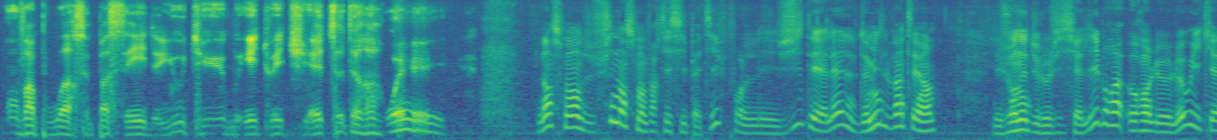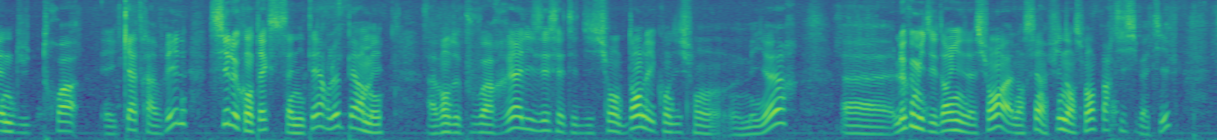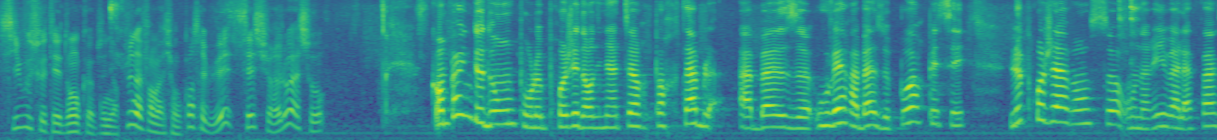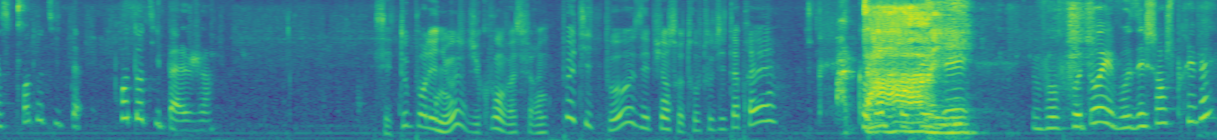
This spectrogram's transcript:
On va pouvoir se passer de YouTube et Twitch, etc. Ouais. lancement du financement participatif pour les JDLL 2021. Les journées du logiciel libre auront lieu le week-end du 3 et 4 avril, si le contexte sanitaire le permet. Avant de pouvoir réaliser cette édition dans les conditions meilleures, euh, le comité d'organisation a lancé un financement participatif. Si vous souhaitez donc obtenir plus d'informations ou contribuer, c'est sur Hello Asso. Campagne de dons pour le projet d'ordinateur portable à base ouvert à base de PowerPC. Le projet avance, on arrive à la phase prototype- prototypage. C'est tout pour les news, du coup on va se faire une petite pause et puis on se retrouve tout de suite après. Comment protéger vos photos et vos échanges privés?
